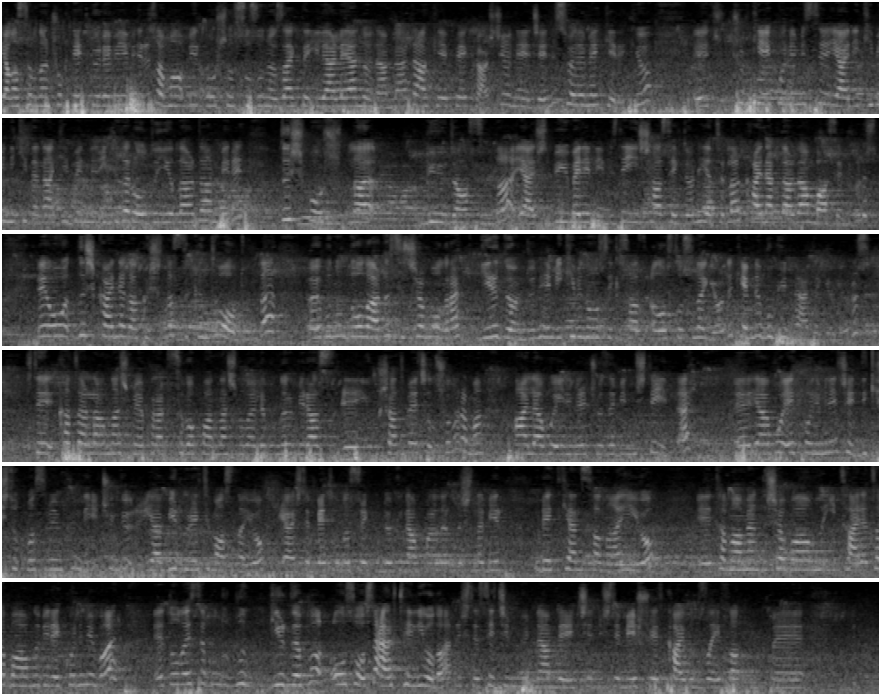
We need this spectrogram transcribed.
yansımalarını çok net göremeyebiliriz ama bir hoşnutsuzluğun özellikle ilerleyen dönemlerde AKP'ye karşı yöneleceğini söylemek gerekiyor. E, Türkiye ekonomisi yani 2002'den AKP'nin iktidar olduğu yıllardan beri dış borçla büyüdü aslında. Yani işte büyüme dediğimizde inşaat sektörüne yatırılan kaynaklardan bahsediyoruz. Ve o dış kaynak akışında sıkıntı olduğunda e, bunun dolarda sıçrama olarak geri döndüğünü hem 2018 Ağustos'unda gördük hem de bugünlerde görüyoruz. İşte Katar'la anlaşma yaparak swap anlaşmalarıyla bunları biraz e, yumuşatmaya çalışıyorlar ama hala bu eğilimleri çözebilmiş değiller. E, yani bu ekonominin şey dikiş tutması mümkün değil. Çünkü ya bir üretim aslında yok. Ya işte betonda sürekli dökülen paraların dışında bir üretken sanayi yok. E, tamamen dışa bağımlı, ithalata bağımlı bir ekonomi var. E, dolayısıyla bunu, bu girdabı olsa olsa erteliyorlar. İşte seçim gündemleri için, işte meşruiyet kaybını zayıflat, e,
